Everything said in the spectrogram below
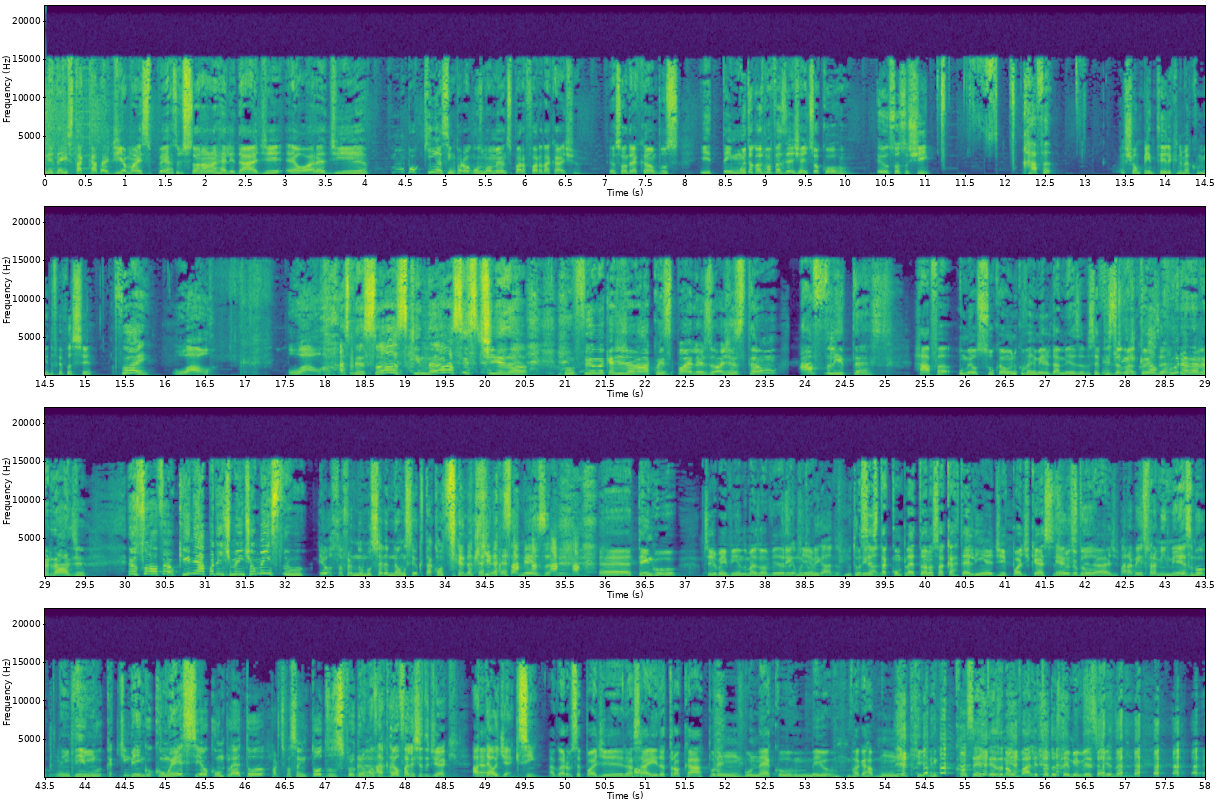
Jogabilidade está cada dia mais perto de se tornar uma realidade. É hora de ir um pouquinho assim por alguns momentos para fora da caixa. Eu sou o André Campos e tem muita coisa pra fazer, gente. Socorro. Eu sou Sushi. Rafa, mexeu um pentelho aqui na minha comida, foi você? Foi. Uau. Uau. As pessoas que não assistiram o filme que a gente vai falar com spoilers hoje estão aflitas. Rafa, o meu suco é o único vermelho da mesa. Você fez alguma que coisa? loucura, na verdade. Eu sou o Rafael Kine e aparentemente eu menstruo. Eu sou Fernando Mussolha, não sei o que tá acontecendo aqui nessa mesa. É, Tengu, seja bem-vindo mais uma vez. Obriga- aqui. muito obrigado, muito Você obrigado. está completando a sua cartelinha de podcasts de Eu estou. jogabilidade. Parabéns pra mim mesmo. Enfim. Bingo. Bingo. Com esse eu completo participação em todos os programas da Até casa. o falecido Jack. Até É. o Jack, sim. Agora você pode, na saída, trocar por um boneco meio vagabundo que com certeza não vale todo o tempo investido.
